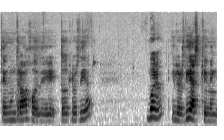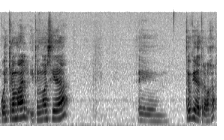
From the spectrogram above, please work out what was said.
tengo un trabajo de todos los días Bueno, y los días que me encuentro mal y tengo ansiedad, eh, tengo que ir a trabajar.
